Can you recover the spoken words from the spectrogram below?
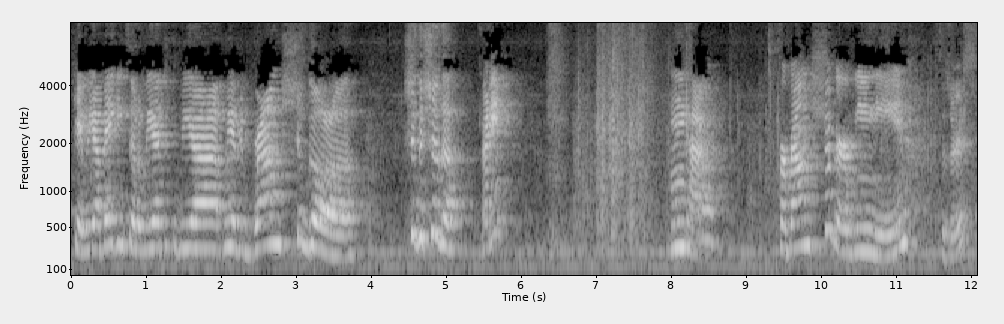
Okay, we got baking soda. We got we got we have the brown sugar. Sugar, sugar. Ready? Okay. For brown sugar, we need scissors.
